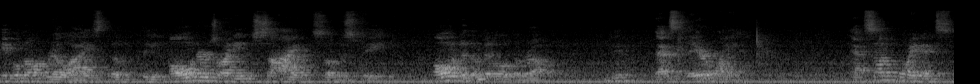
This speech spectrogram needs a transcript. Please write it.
people don't realize, the, the owners on each side, so to speak, own to the middle of the road. Mm-hmm. That's their land. At some point, it's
